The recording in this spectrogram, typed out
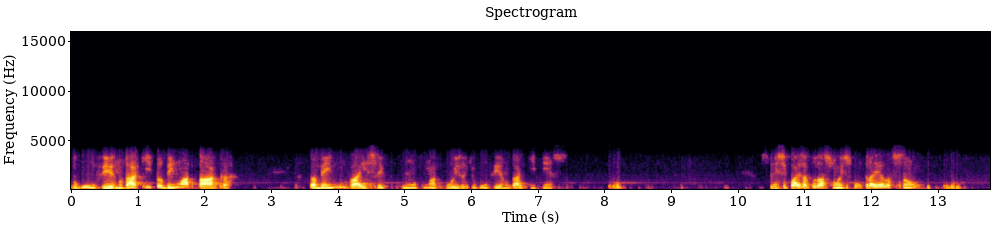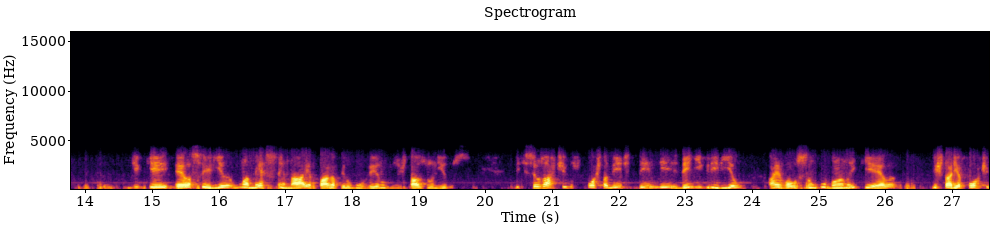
do governo daqui também não ataca, também não vai ser contra uma coisa que o governo daqui pensa. As principais acusações contra ela são de que ela seria uma mercenária paga pelo governo dos Estados Unidos e que seus artigos supostamente denigririam a Revolução Cubana e que ela estaria forte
